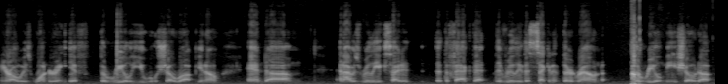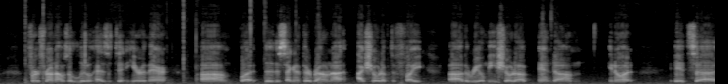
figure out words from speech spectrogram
and you're always wondering if the real you will show up. You know, and um, and I was really excited at the fact that the really the second and third round, the real me showed up. First round, I was a little hesitant here and there. Um, but the, the second and third round, I, I showed up to fight. Uh, the real me showed up, and um, you know what? It's uh,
